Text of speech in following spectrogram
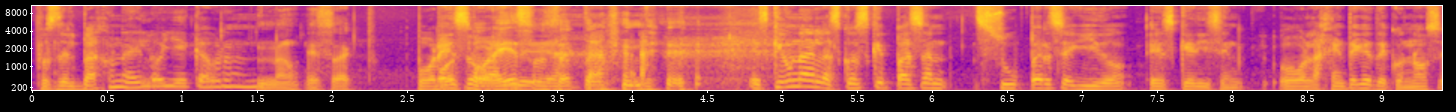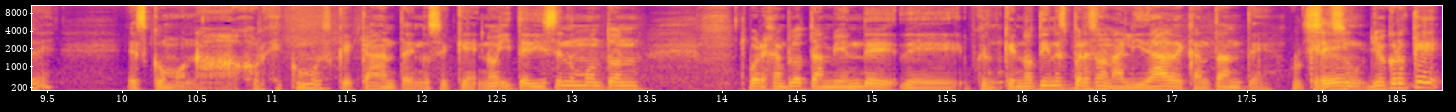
Pues del bajo nadie lo oye, cabrón. no, exacto. Por eso. Por eso, exactamente. Es que una de las cosas que pasan súper seguido es que dicen, o la gente que te conoce, es como, no, Jorge, ¿cómo es que canta? Y no sé qué, ¿no? Y te dicen un montón, por ejemplo, también de, de que no tienes personalidad de cantante. Porque Sí. un- yo creo que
